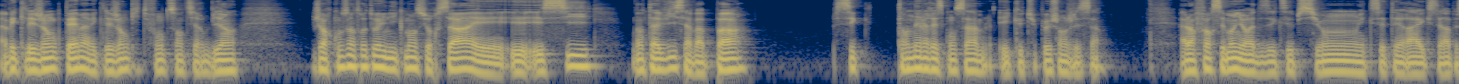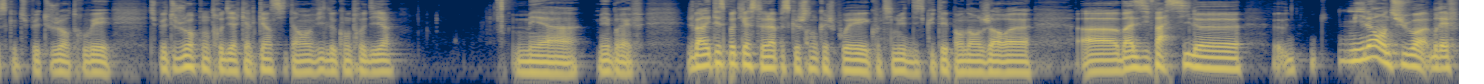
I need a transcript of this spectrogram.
avec les gens que t'aimes, avec les gens qui te font te sentir bien. Genre, concentre-toi uniquement sur ça, et, si dans ta vie ça va pas, c'est que t'en es le responsable et que tu peux changer ça. Alors forcément, il y aura des exceptions, etc., etc., parce que tu peux toujours trouver, tu peux toujours contredire quelqu'un si tu as envie de le contredire. Mais, euh, mais bref, je vais arrêter ce podcast-là parce que je sens que je pourrais continuer de discuter pendant genre, euh, euh, vas-y, facile, euh, mille ans, tu vois. Bref,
